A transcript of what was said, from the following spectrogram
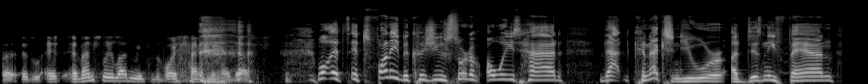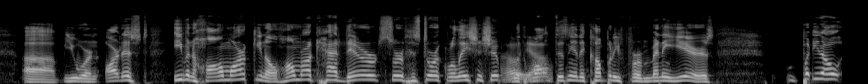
but it, it eventually led me to the voice acting, I guess. Well, it's it's funny because you sort of always had that connection. You were a Disney fan. Uh, you were an artist. Even Hallmark, you know, Hallmark had their sort of historic relationship Oh, with yeah. Walt Disney and the company for many years. But you know,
